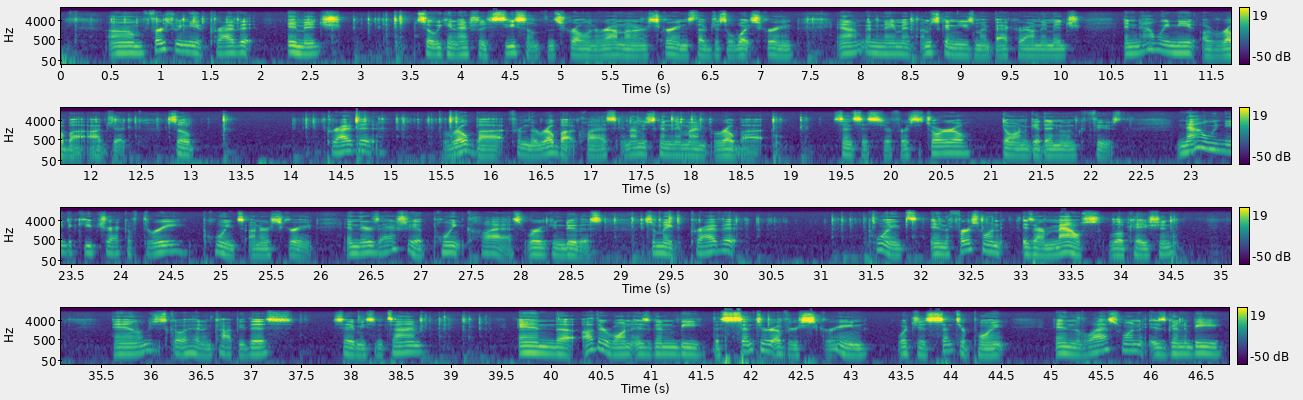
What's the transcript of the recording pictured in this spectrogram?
Um, first we need a private image so we can actually see something scrolling around on our screen instead of just a white screen. And I'm going to name it I'm just going to use my background image. And now we need a robot object. So private robot from the robot class and I'm just going to name mine robot since this is your first tutorial, don't want to get anyone confused. Now we need to keep track of three points on our screen. And there's actually a point class where we can do this. So make private points. And the first one is our mouse location. And let me just go ahead and copy this. Save me some time. And the other one is going to be the center of your screen, which is center point. And the last one is going to be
